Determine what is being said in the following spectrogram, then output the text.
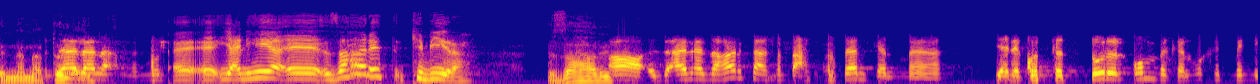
إنما لا طلعت لا لا. آه، آه، يعني هي آه، ظهرت كبيرة ظهرت آه أنا ظهرت عشان حسام كان يعني كنت دور الأم كان واخد مني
